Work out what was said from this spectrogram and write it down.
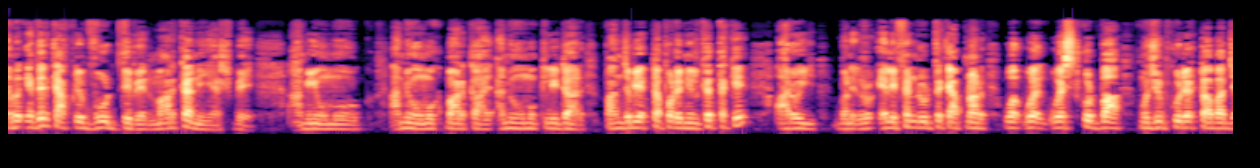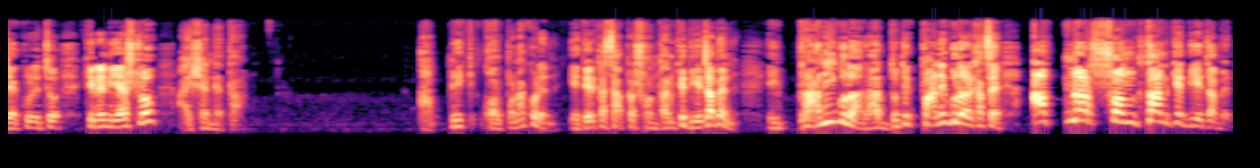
এবং এদেরকে আপনি ভোট দেবেন, মার্কা নিয়ে আসবে। আমি অমুক আমি অমুক মার্কায়, আমি অমুক লিডার। পাঞ্জাবি একটা পরে নীলকের থেকে, আর ওই মানে এলিফেন্ট রোড থেকে আপনার ওয়েস্ট কোট বা মুজিবপুর একটা আবার যা কিনে নিয়ে আসলো আয়সা নেতা। আপনি কল্পনা করেন, এদের কাছে আপনার সন্তানকে দিয়ে যাবেন? এই প্রাণীগুলা, রাজনৈতিক প্রাণীগুলার কাছে আপনার সন্তানকে দিয়ে যাবেন।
